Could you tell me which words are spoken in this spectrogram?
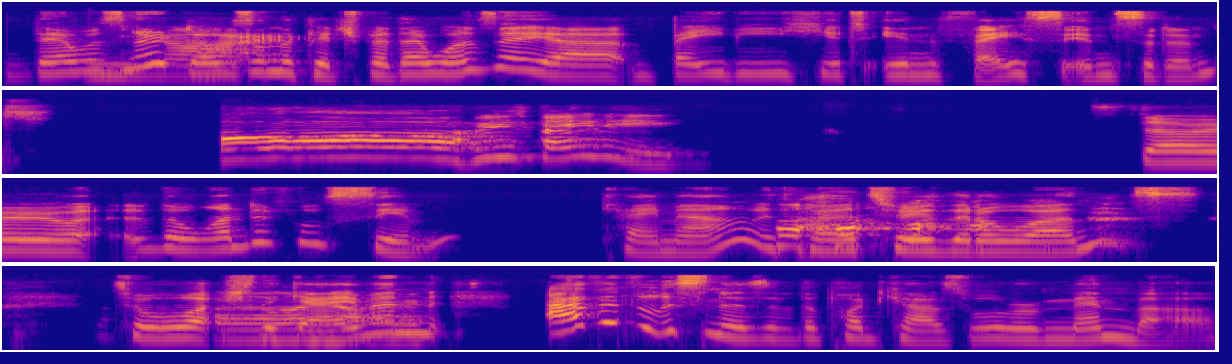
There was no, dogs on the pitch, but there was a uh, baby hit in face incident. Oh, who's baby? So the wonderful Sim came out with her two little ones to watch the Oh, game. no. And avid listeners of the podcast will remember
